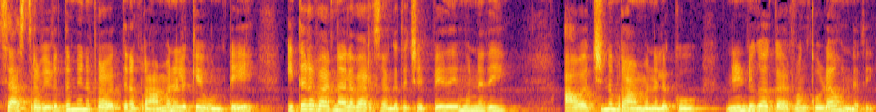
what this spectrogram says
శాస్త్ర విరుద్ధమైన ప్రవర్తన బ్రాహ్మణులకే ఉంటే ఇతర వర్ణాల వారి సంగతి చెప్పేదేమున్నది? ఆ వచ్చిన బ్రాహ్మణులకు నిండుగా గర్వం కూడా ఉన్నది.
